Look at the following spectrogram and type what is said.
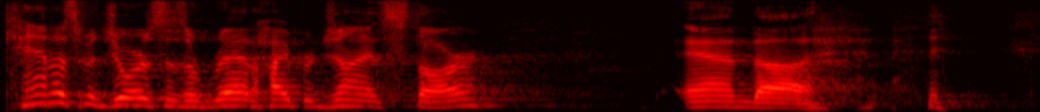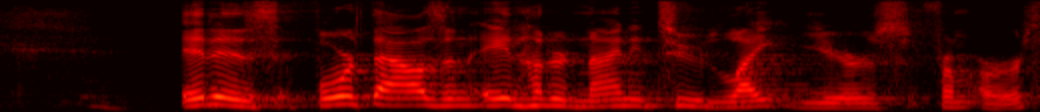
Canis Majoris is a red hypergiant star. And uh, it is 4,892 light years from Earth.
